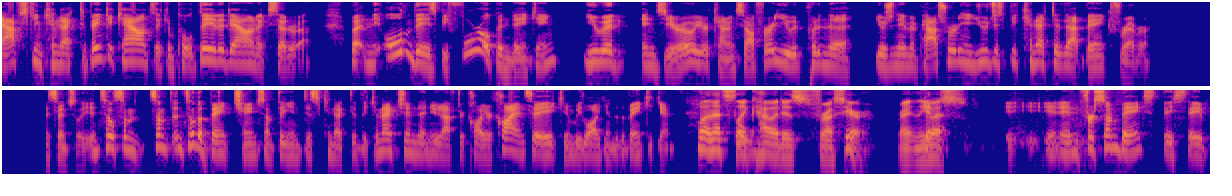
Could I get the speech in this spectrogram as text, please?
apps can connect to bank accounts, they can pull data down, etc. But in the olden days before open banking, you would in Xero your accounting software, you would put in the username and password and you would just be connected to that bank forever. Essentially, until some, some until the bank changed something and disconnected the connection, then you'd have to call your client and say, hey, "Can we log into the bank again?" Well, and that's like how it is for us here, right in the yes. US. And for some banks, they stay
